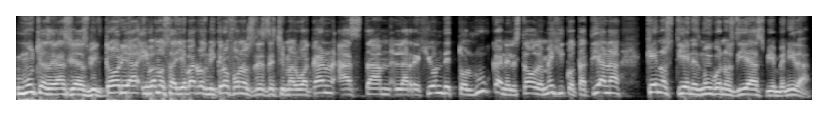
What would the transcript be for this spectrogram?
Muchas gracias, Victoria. Y vamos a llevar los micrófonos desde Chimalhuacán hasta la región de Toluca, en el Estado de México. Tatiana, ¿qué nos tienes? Muy buenos días, bienvenida.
